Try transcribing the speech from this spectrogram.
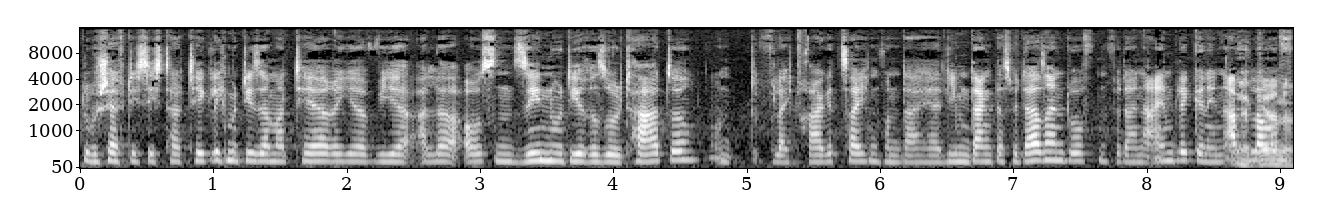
Du beschäftigst dich tagtäglich mit dieser Materie. Wir alle außen sehen nur die Resultate und vielleicht Fragezeichen. Von daher lieben Dank, dass wir da sein durften, für deine Einblicke in den Ablauf, ja,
